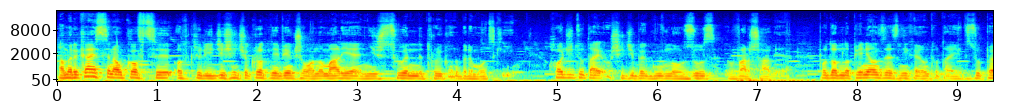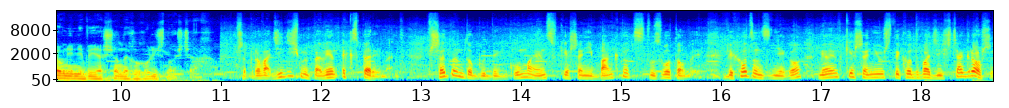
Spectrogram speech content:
Amerykańscy naukowcy odkryli dziesięciokrotnie większą anomalię niż słynny trójkąt bermudzki. Chodzi tutaj o siedzibę główną ZUS w Warszawie. Podobno pieniądze znikają tutaj w zupełnie niewyjaśnionych okolicznościach. Przeprowadziliśmy pewien eksperyment. Wszedłem do budynku, mając w kieszeni banknot 100 złotowy. Wychodząc z niego, miałem w kieszeni już tylko 20 groszy.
